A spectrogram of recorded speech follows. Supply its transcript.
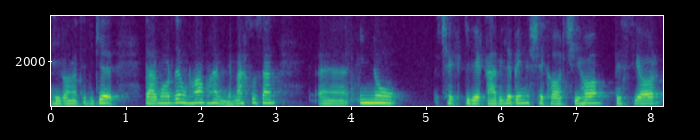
حیوانات دیگه در مورد اونها هم همینه. مخصوصا این نوع شکلگیری قبیله بین شکارچی ها بسیار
